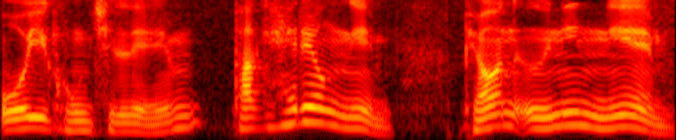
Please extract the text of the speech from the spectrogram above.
5207 님, 박혜령 님, 변은희 님,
